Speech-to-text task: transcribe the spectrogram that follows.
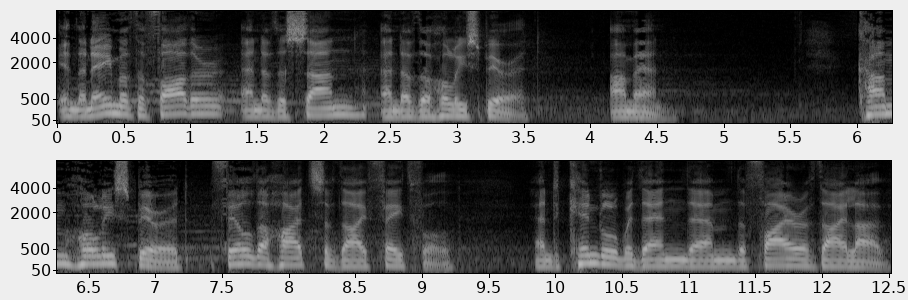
In the name of the Father, and of the Son, and of the Holy Spirit. Amen. Come, Holy Spirit, fill the hearts of thy faithful, and kindle within them the fire of thy love.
